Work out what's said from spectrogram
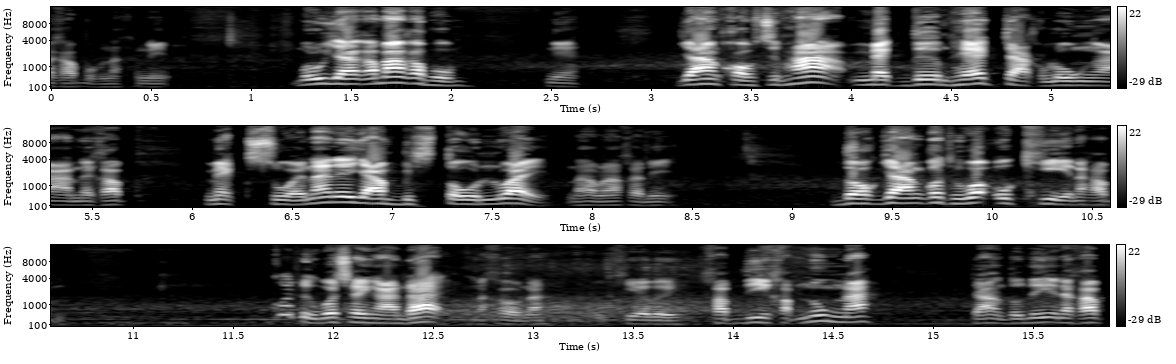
นะครับผมนะคันนี้มาดูยางกันบ้างครับผมเนี่ยยางขอบ15 แม็กเดิมแท้จากโรงงานนะครับแม็กสวยนะได้ยางบิสโตนด้วยนะครับนะคันนี้ ดอกยางก็ถือว่าโอเคนะครับ ก็ถือว่าใช้งานได้นะครับนะ คเลยขับดีขับนุ่มนะยางตัวนี้นะครับ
